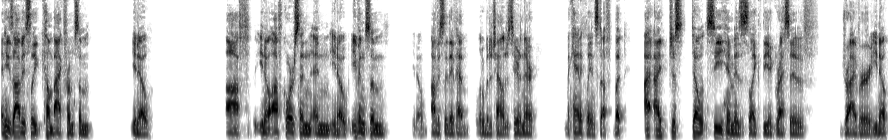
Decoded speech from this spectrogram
and he's obviously come back from some, you know, off you know off course and and you know even some you know obviously they've had a little bit of challenges here and there mechanically and stuff, but I, I just don't see him as like the aggressive driver, you know.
